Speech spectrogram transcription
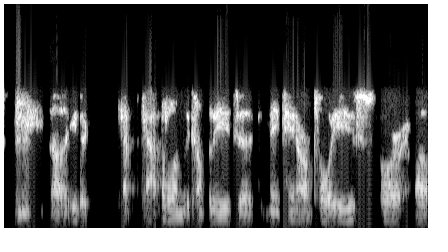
uh, either kept capital in the company to maintain our employees or um,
